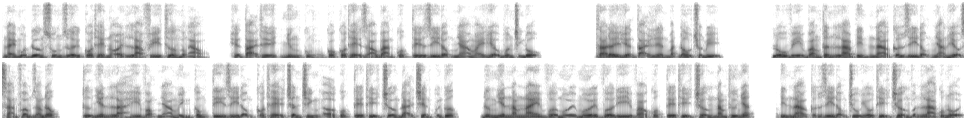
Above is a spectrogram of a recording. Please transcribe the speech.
này một đường xuống dưới có thể nói là phi thường ảo, hiện tại thế nhưng cũng có có thể giáo bản quốc tế di động nhà máy hiệu buôn trình độ. Ta đây hiện tại liền bắt đầu chuẩn bị. Lỗ vĩ băng thân là tín nạ cơn di động nhãn hiệu sản phẩm giám đốc, tự nhiên là hy vọng nhà mình công ty di động có thể chân chính ở quốc tế thị trường đại triển quyền cước đương nhiên năm nay vừa mới mới vừa đi vào quốc tế thị trường năm thứ nhất, tin nào cỡ di động chủ yếu thị trường vẫn là quốc nội.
